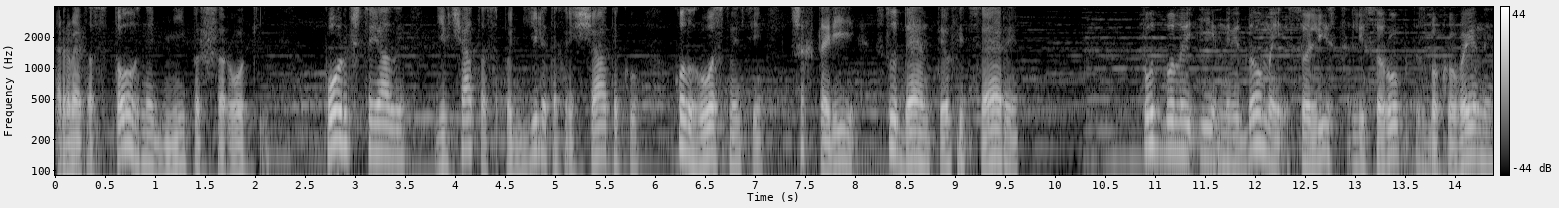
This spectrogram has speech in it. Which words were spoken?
рве та стогне Дніпр широкий. Поруч стояли дівчата з Поділля та Хрещатику, колгоспниці, шахтарі, студенти, офіцери. Тут були і невідомий соліст лісоруб з Боковини,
